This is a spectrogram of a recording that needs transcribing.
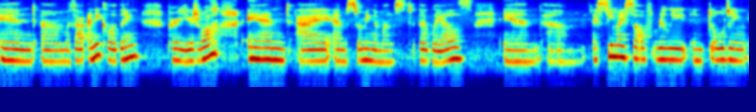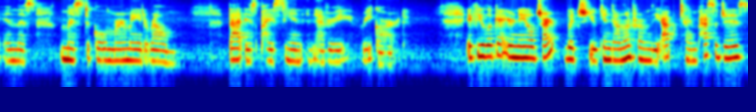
and um, without any clothing, per usual. And I am swimming amongst the whales, and um, I see myself really indulging in this mystical mermaid realm. That is Piscean in every regard. If you look at your natal chart, which you can download from the app Time Passages,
